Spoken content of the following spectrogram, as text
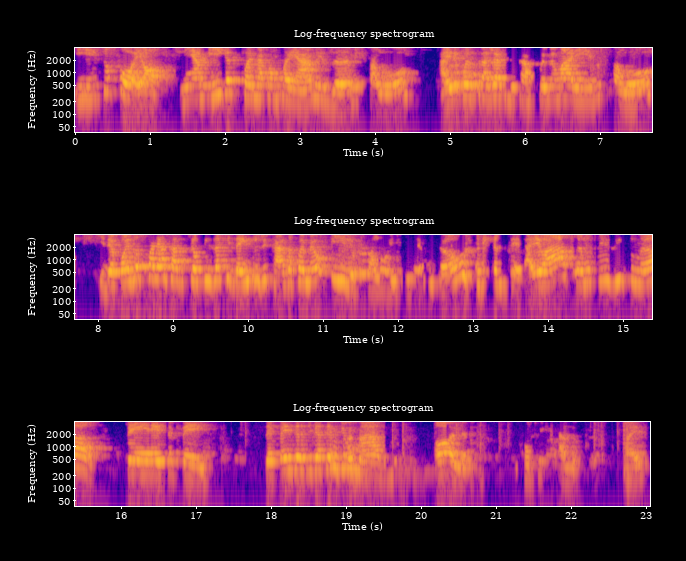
E isso foi, ó, minha amiga que foi me acompanhar no exame, que falou, Aí depois o trajeto do carro foi meu marido que falou. E depois as palhaçadas que eu fiz aqui dentro de casa foi meu filho que falou, entendeu? Então, quer dizer, aí eu acho, eu não fiz isso, não. Fez, você fez. Você fez, eu devia ter filmado. Olha, complicado. Mas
